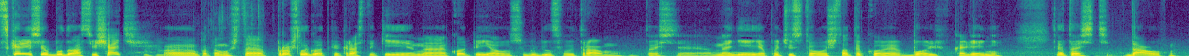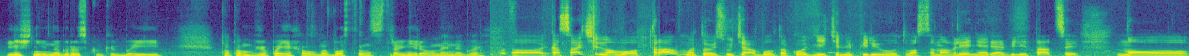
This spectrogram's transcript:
скорее всего, буду освещать, uh-huh. потому что прошлый год как раз-таки на копе я усугубил свою травму. То есть э, на ней я почувствовал, что такое боль в колене. Ну, то есть дал лишнюю нагрузку, как бы, и потом уже поехал на Бостон с травмированной ногой. А, касательно вот травмы, то есть у тебя был такой длительный период восстановления, реабилитации, но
